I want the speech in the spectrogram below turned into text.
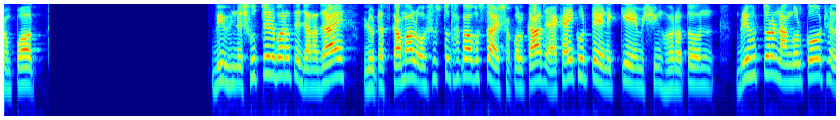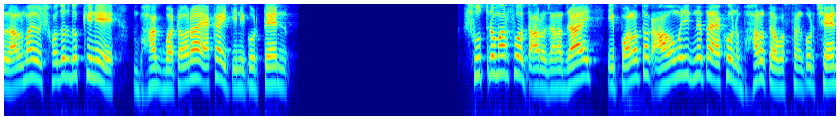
সম্পদ। বিভিন্ন সূত্রের বরাতে জানা যায়, লোটাস কামাল অসুস্থ থাকা অবস্থায় সকল কাজ একাই করতেন কে এম সিংহরতন। বৃহত্তর নাঙ্গলকোট, লালমাই ও সদর দক্ষিণে ভাগ বাটোয়ারা একাই তিনি করতেন। সূত্র মারফত আরও জানা যায়, এই পলাতক আওয়ামী লীগ নেতা এখন ভারতে অবস্থান করছেন।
